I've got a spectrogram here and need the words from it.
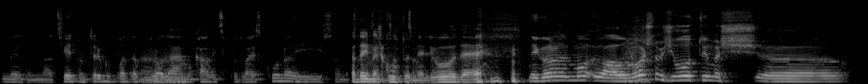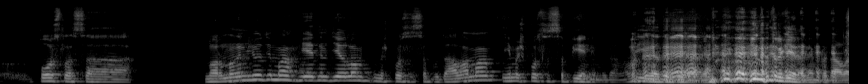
ne znam, na cvjetnom trgu pa da Mhm. prodajemo kavice po 20 kuna i samo... Pa da imaš kulturne ljude. Nego, ono, a u noćnom životu imaš e, posla sa normalnim ljudima jednim dijelom, imaš posla sa budalama i imaš posla sa pijenim budalama. I na drogiranim. I na drogiranim budalama.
